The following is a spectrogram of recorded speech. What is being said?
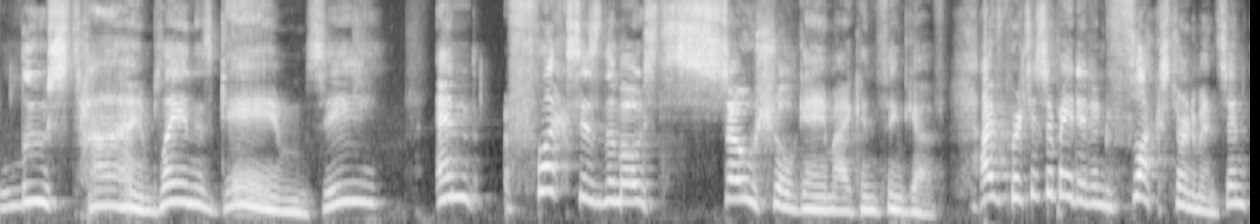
loose time playing this game. See? And Fluxx is the most social game I can think of. I've participated in Fluxx tournaments, and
